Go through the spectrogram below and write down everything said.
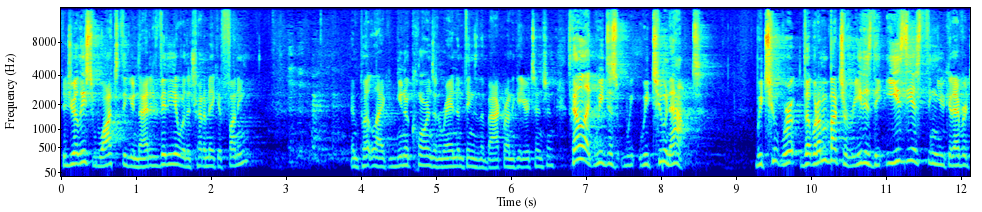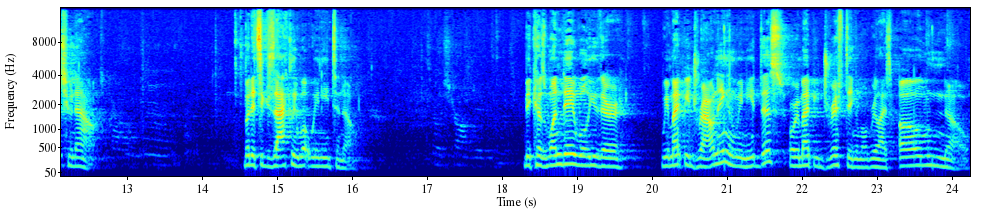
Did you at least watch the United video where they try to make it funny? And put like unicorns and random things in the background to get your attention? It's kind of like we just, we, we tune out. We tune, the, what I'm about to read is the easiest thing you could ever tune out. But it's exactly what we need to know. It's really strong, baby. Because one day we'll either, we might be drowning and we need this, or we might be drifting and we'll realize, oh no.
